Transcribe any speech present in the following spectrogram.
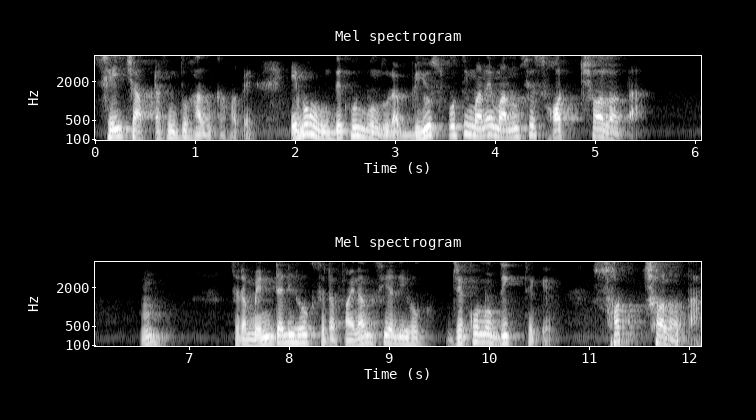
সেই চাপটা কিন্তু হালকা হবে। এবং দেখুন বন্ধুরা, বৃহস্পতি মানে মানুষের সচ্ছলতা। হুম? সেটা মেন্টালি হোক, সেটা ফাইন্যান্সিয়ালি হোক যে কোনো দিক থেকে সচ্ছলতা।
